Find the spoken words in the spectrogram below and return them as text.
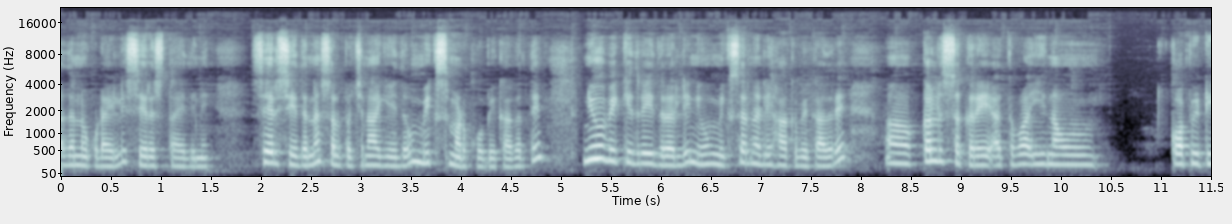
ಅದನ್ನು ಕೂಡ ಇಲ್ಲಿ ಸೇರಿಸ್ತಾ ಇದ್ದೀನಿ. ಸೇರಿಸಿ ಇದನ್ನು ಸ್ವಲ್ಪ ಚೆನ್ನಾಗಿ ಇದು ಮಿಕ್ಸ್ ಮಾಡ್ಕೋಬೇಕಾಗತ್ತೆ. ನೀವು ಬೇಕಿದ್ದರೆ ಇದರಲ್ಲಿ ನೀವು ಮಿಕ್ಸರ್ನಲ್ಲಿ ಹಾಕಬೇಕಾದ್ರೆ ಕಲ್ಲು ಸಕ್ಕರೆ ಅಥವಾ ಈ ನಾವು ಕಾಫಿ, ಟೀ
